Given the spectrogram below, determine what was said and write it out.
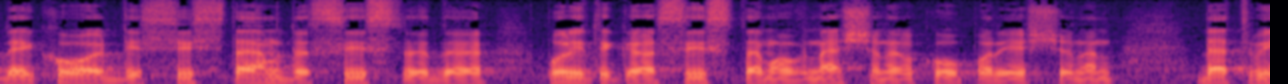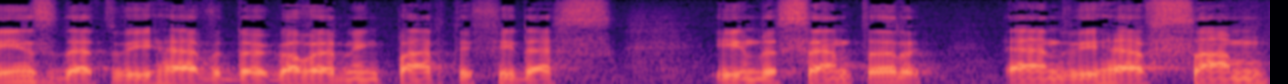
they called this system the, system the political system of national cooperation. And that means that we have the governing party Fidesz in the center, and we have some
